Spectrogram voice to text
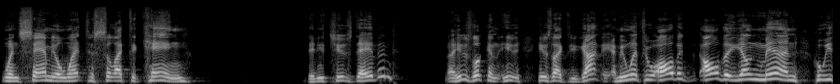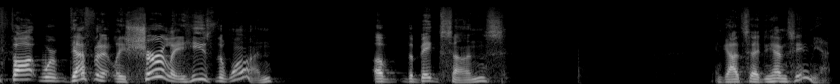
when Samuel went to select a king, did he choose David? No, he was looking, he, he was like, You got me. I mean, he went through all the, all the young men who he thought were definitely, surely he's the one of the big sons. And God said, You haven't seen him yet.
